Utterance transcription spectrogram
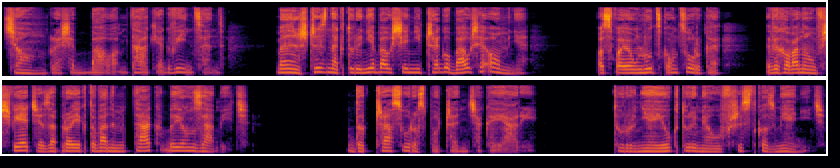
Ciągle się bałam, tak jak Vincent. Mężczyzna, który nie bał się niczego, bał się o mnie. O swoją ludzką córkę, wychowaną w świecie zaprojektowanym tak, by ją zabić. Do czasu rozpoczęcia Kejari. Turnieju, który miał wszystko zmienić.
